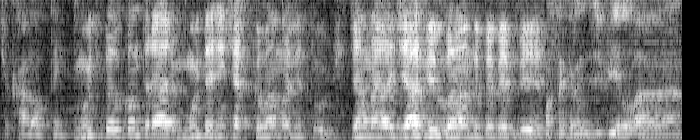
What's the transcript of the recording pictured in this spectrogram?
que a Carol tem. Muito pelo contrário, muita gente aclama a VTube. Chama ela de a vilã do BBB. Nossa, grande vilã.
